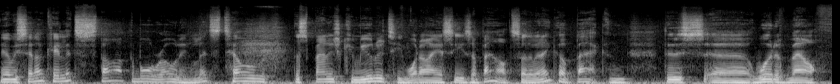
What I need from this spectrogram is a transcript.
you know, we said, okay, let's start the ball rolling. Let's tell the Spanish community what ISE is about, so that when they go back and do this uh, word of mouth.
